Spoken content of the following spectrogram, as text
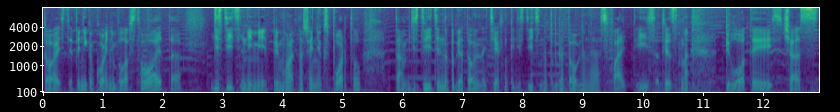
То есть это никакое не баловство, это действительно имеет прямое отношение к спорту. Там действительно подготовленная техника, действительно подготовленный асфальт и, соответственно, пилоты сейчас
